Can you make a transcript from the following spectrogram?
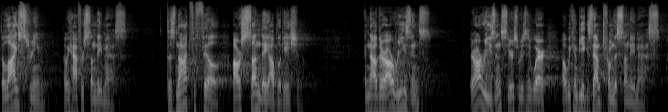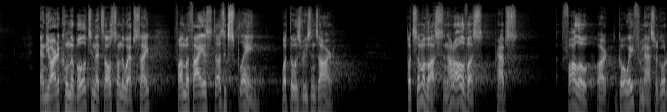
The live stream that we have for Sunday Mass does not fulfill our Sunday obligation. And now there are reasons, there are reasons, here's reasons where uh, we can be exempt from the Sunday Mass. And the article in the bulletin that's also on the website, Father Matthias does explain what those reasons are. But some of us, and not all of us, perhaps follow or go away from Mass or go,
